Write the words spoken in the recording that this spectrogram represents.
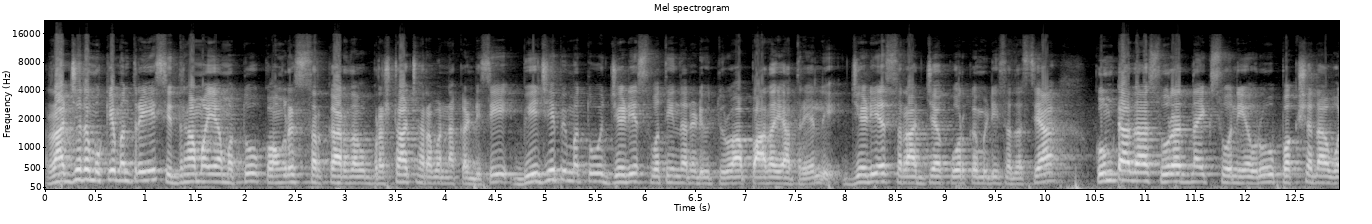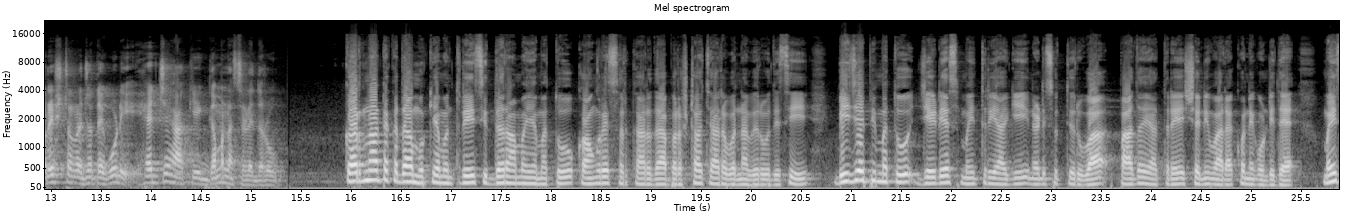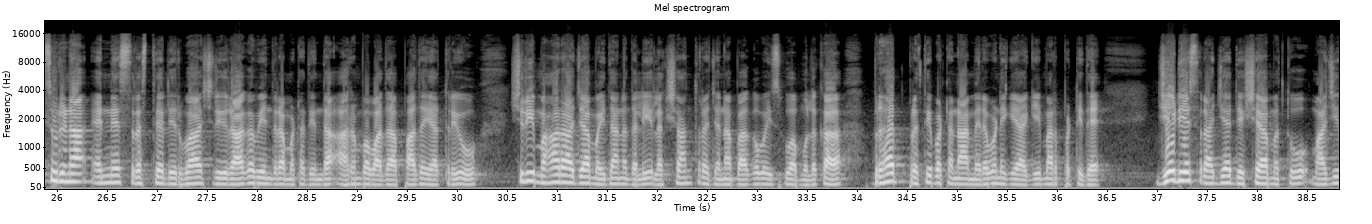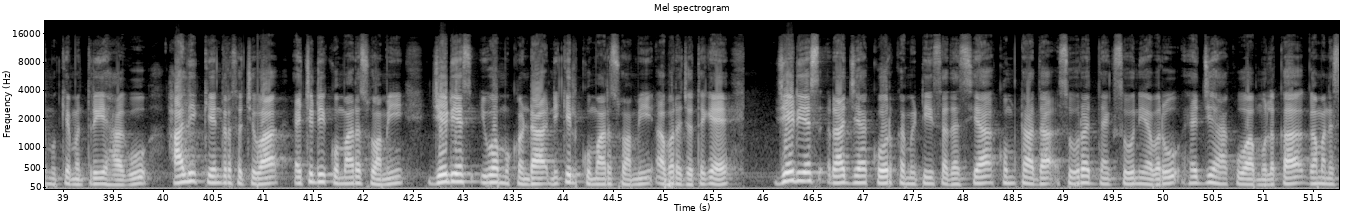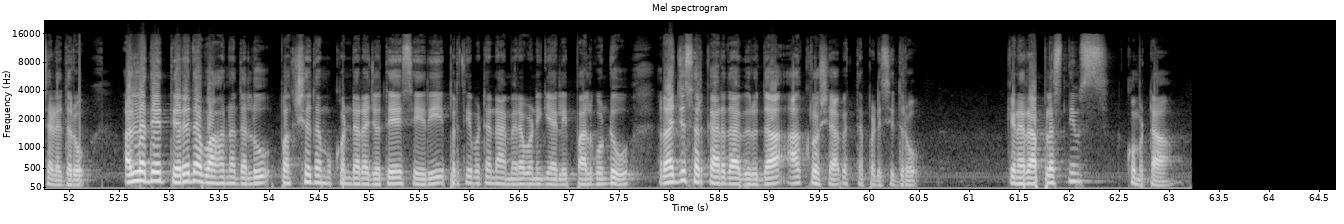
ರಾಜ್ಯದ ಮುಖ್ಯಮಂತ್ರಿ ಸಿದ್ದರಾಮಯ್ಯ ಮತ್ತು ಕಾಂಗ್ರೆಸ್ ಸರ್ಕಾರದ ಭ್ರಷ್ಟಾಚಾರವನ್ನು ಖಂಡಿಸಿ ಬಿಜೆಪಿ ಮತ್ತು ಜೆಡಿಎಸ್ ವತಿಯಿಂದ ನಡೆಯುತ್ತಿರುವ ಪಾದಯಾತ್ರೆಯಲ್ಲಿ ಜೆಡಿಎಸ್ ರಾಜ್ಯ ಕೋರ್ ಕಮಿಟಿ ಸದಸ್ಯ ಕುಮಟಾದ ಸೂರಜ್ ನಾಯ್ಕ್ ಸೋನಿ ಅವರು ಪಕ್ಷದ ವರಿಷ್ಠರ ಜೊತೆಗೂಡಿ ಹೆಜ್ಜೆ ಹಾಕಿ ಗಮನ ಸೆಳೆದರು. ಕರ್ನಾಟಕದ ಮುಖ್ಯಮಂತ್ರಿ ಸಿದ್ದರಾಮಯ್ಯ ಮತ್ತು ಕಾಂಗ್ರೆಸ್ ಸರ್ಕಾರದ ಭ್ರಷ್ಟಾಚಾರವನ್ನು ವಿರೋಧಿಸಿ ಬಿಜೆಪಿ ಮತ್ತು ಜೆಡಿಎಸ್ ಮೈತ್ರಿಯಾಗಿ ನಡೆಸುತ್ತಿರುವ ಪಾದಯಾತ್ರೆ ಶನಿವಾರ ಕೊನೆಗೊಂಡಿದೆ. ಮೈಸೂರಿನ ಎನ್ಎಸ್ ರಸ್ತೆಯಲ್ಲಿರುವ ಶ್ರೀ ರಾಘವೇಂದ್ರ ಮಠದಿಂದ ಆರಂಭವಾದ ಪಾದಯಾತ್ರೆಯು ಶ್ರೀ ಮಹಾರಾಜ ಮೈದಾನದಲ್ಲಿ ಲಕ್ಷಾಂತರ ಜನ ಭಾಗವಹಿಸುವ ಮೂಲಕ ಬೃಹತ್ ಪ್ರತಿಭಟನಾ ಮೆರವಣಿಗೆಯಾಗಿ ಮಾರ್ಪಟ್ಟಿದೆ. ಜೆಡಿಎಸ್ ರಾಜ್ಯಾಧ್ಯಕ್ಷ ಮತ್ತು ಮಾಜಿ ಮುಖ್ಯಮಂತ್ರಿ ಹಾಗೂ ಹಾಲಿ ಕೇಂದ್ರ ಸಚಿವ ಎಚ್ ಡಿ ಕುಮಾರಸ್ವಾಮಿ, ಜೆಡಿಎಸ್ ಯುವ ಮುಖಂಡ ನಿಖಿಲ್ ಕುಮಾರಸ್ವಾಮಿ ಅವರ ಜೊತೆಗೆ ಜೆಡಿಎಸ್ ರಾಜ್ಯ ಕೋರ್ ಕಮಿಟಿ ಸದಸ್ಯ ಕುಮಟಾದ ಸೂರಜ್ ಸೋನಿ ಅವರು ಹೆಜ್ಜೆ ಹಾಕುವ ಮೂಲಕ ಗಮನ ಸೆಳೆದರು. ಅಲ್ಲದೆ ತೆರೆದ ವಾಹನದಲ್ಲೂ ಪಕ್ಷದ ಮುಖಂಡರ ಜೊತೆ ಸೇರಿ ಪ್ರತಿಭಟನಾ ಮೆರವಣಿಗೆಯಲ್ಲಿ ಪಾಲ್ಗೊಂಡು ರಾಜ್ಯ ಸರ್ಕಾರದ ವಿರುದ್ಧ ಆಕ್ರೋಶ ವ್ಯಕ್ತಪಡಿಸಿದರು. Canara plus news, Kumta.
